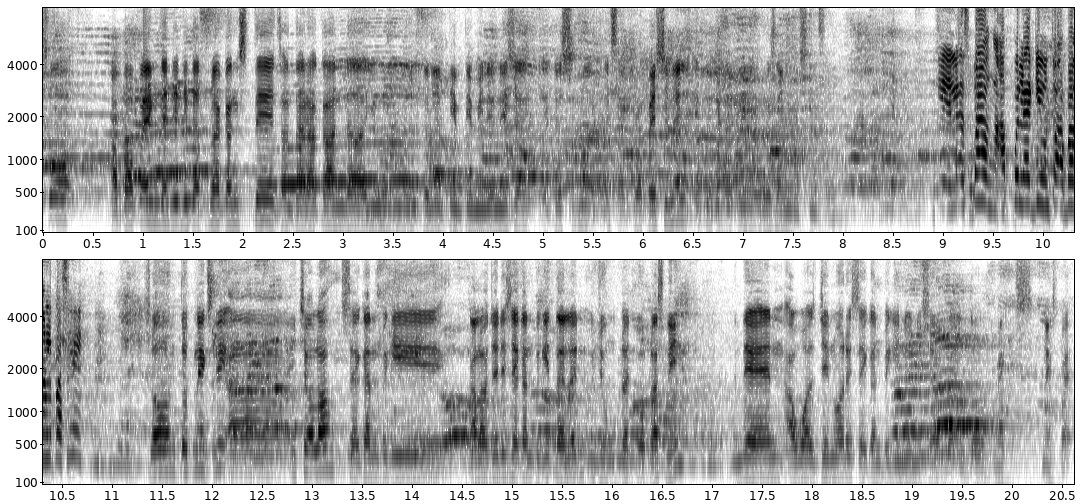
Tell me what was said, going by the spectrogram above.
So apa-apa yang jadi dekat belakang stage antara Kanda, Yunus dengan tim-tim Indonesia itu semua as a professional itu kita punya urusan bisnes. Ya. Okay, last bang, apa lagi untuk abang lepas ni? So untuk next ni, uh, insyaAllah saya akan pergi, kalau jadi saya akan pergi Thailand ujung bulan 12 ni. And then awal Januari saya akan pergi Indonesia pula untuk next next fight.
